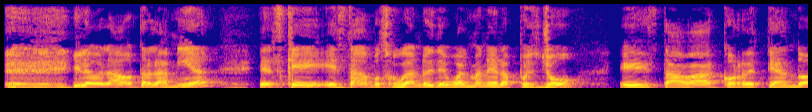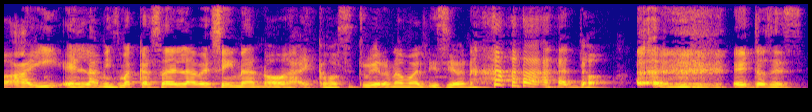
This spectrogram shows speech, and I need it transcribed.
y luego la otra, la mía, es que estábamos jugando y de igual manera pues yo estaba correteando ahí en la misma casa de la vecina, ¿no? Ay, como si tuviera una maldición. no. Entonces,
